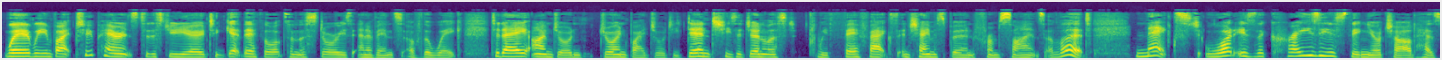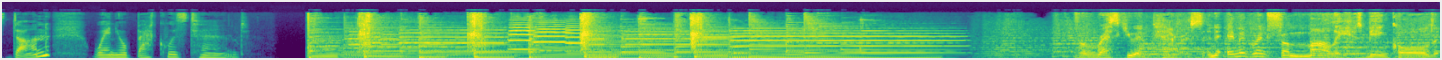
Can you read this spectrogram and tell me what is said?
where we invite two parents to the studio to get their thoughts on the stories and events of the week. Today, I'm joined, joined by Georgie Dent. She's a journalist with Fairfax, and Seamus Byrne from Science Alert. Next, what is the craziest thing your child has done when your back was turned? For rescue in Paris, an immigrant from Mali is being called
